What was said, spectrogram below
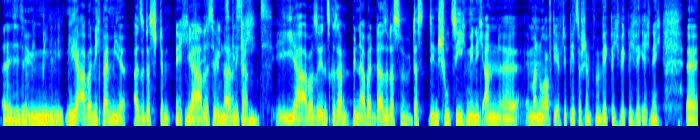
Das ist irgendwie mm, billig. Ja, aber nicht bei mir. Also das stimmt nicht. Ja, aber so insgesamt. Wirklich, ja, aber so insgesamt bin aber, also das, das, den Schuh ziehe ich mir nicht an, äh, immer nur auf die FDP zu schimpfen. Wirklich, wirklich, wirklich nicht. Äh,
